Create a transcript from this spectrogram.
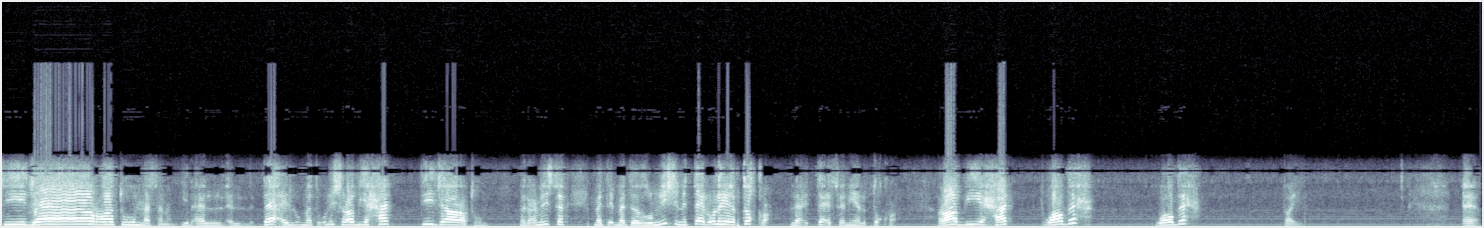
تجارتهم مثلا. يبقى التاء ما تقوليش ربحت تجارتهم. ما تعمليش تك... ما, ت... ما تظنيش إن التاء الأولى هي اللي بتقرأ. لا التاء الثانية اللي بتقرأ. ربحت واضح؟ واضح؟ طيب. آه.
